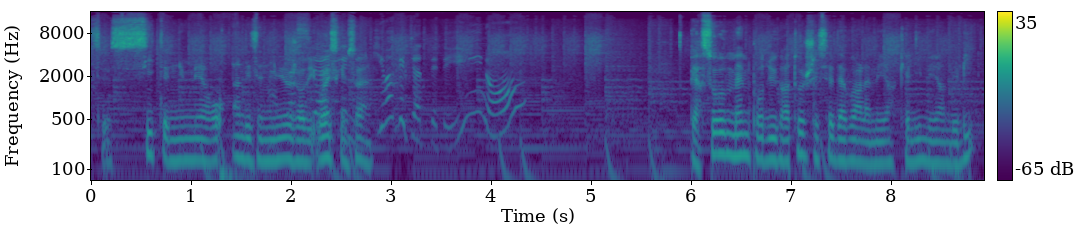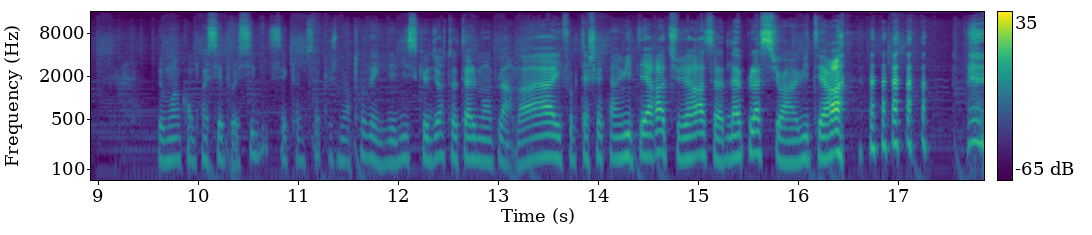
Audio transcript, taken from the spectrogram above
Ce site numéro 1 des animés aujourd'hui. Ouais, c'est comme ça. Perso, même pour du gratos, j'essaie d'avoir la meilleure qualité, meilleur débit. Le moins compressé possible. C'est comme ça que je me retrouve avec des disques durs totalement pleins. Bah, il faut que tu achètes un 8 Tera, tu verras, ça a de la place sur un 8 Tera. je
